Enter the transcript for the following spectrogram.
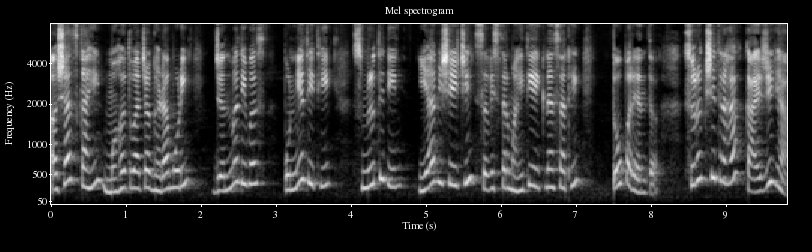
अशाच काही महत्त्वाच्या घडामोडी जन्मदिवस पुण्यतिथी स्मृतिदिन याविषयीची सविस्तर माहिती ऐकण्यासाठी तोपर्यंत सुरक्षित रहा काळजी घ्या.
